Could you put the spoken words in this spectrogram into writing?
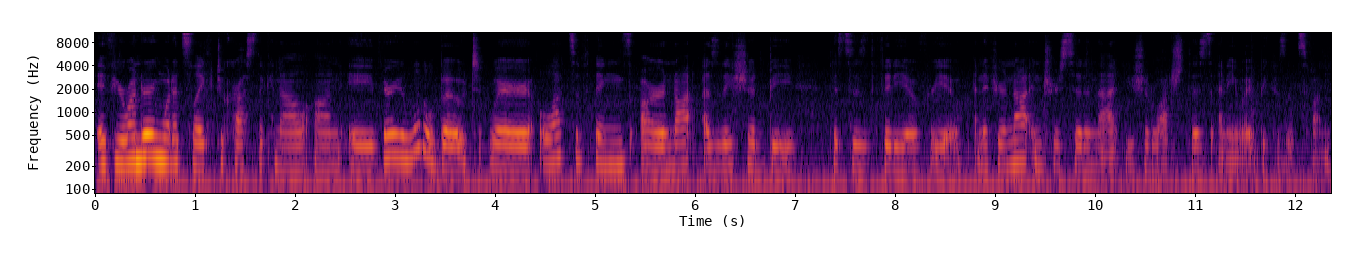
if you're wondering what it's like to cross the canal on a very little boat where lots of things are not as they should be, this is the video for you. And if you're not interested in that, you should watch this anyway because it's fun.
